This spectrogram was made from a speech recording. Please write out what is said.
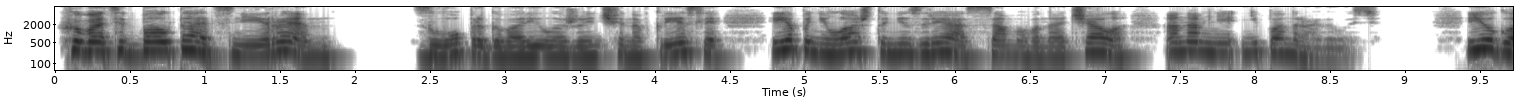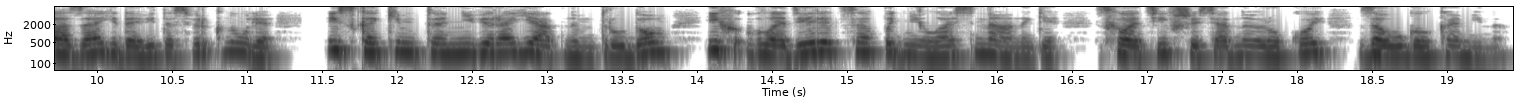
«Хватит болтать с ней, Рен!» Зло проговорила женщина в кресле, и я поняла, что не зря с самого начала она мне не понравилась. Ее глаза ядовито сверкнули, и с каким-то невероятным трудом их владелица поднялась на ноги, схватившись одной рукой за угол камина.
